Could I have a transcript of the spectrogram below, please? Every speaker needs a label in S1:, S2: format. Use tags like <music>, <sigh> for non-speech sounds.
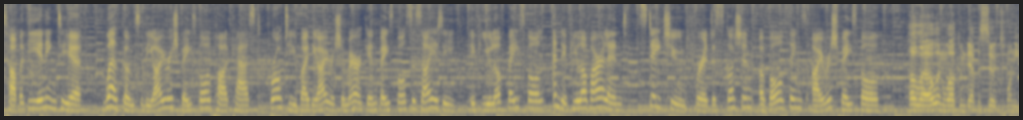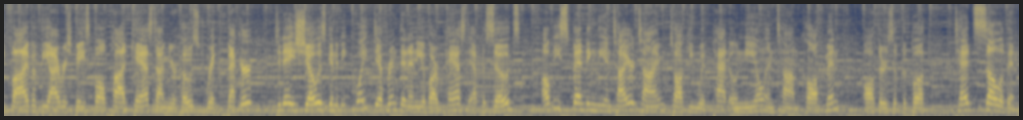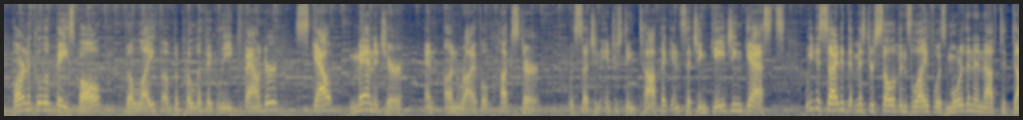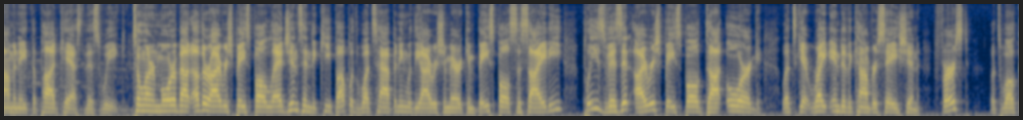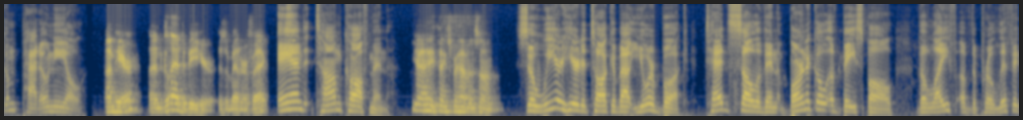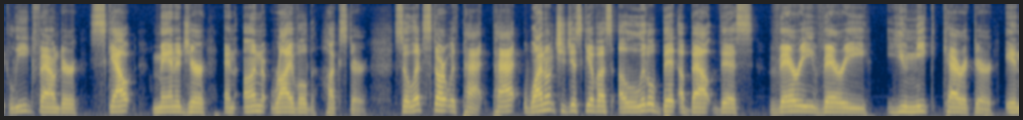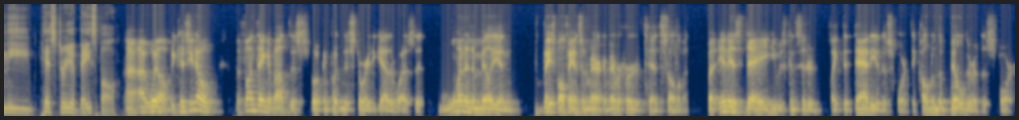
S1: Top of the inning to you. Welcome to the Irish Baseball Podcast, brought to you by the Irish American Baseball Society. If you love baseball and if you love Ireland, stay tuned for a discussion of all things Irish baseball.
S2: Hello, and welcome to episode 25 of the Irish Baseball Podcast. I'm your host, Rick Becker. Today's show is going to be quite different than any of our past episodes. I'll be spending the entire time talking with Pat O'Neill and Tom Kaufman, authors of the book Ted Sullivan, Barnacle of Baseball The Life of the Prolific League Founder, Scout, Manager, and Unrivaled Huckster. With such an interesting topic and such engaging guests, we decided that Mr. Sullivan's life was more than enough to dominate the podcast this week. To learn more about other Irish baseball legends and to keep up with what's happening with the Irish American Baseball Society, please visit irishbaseball.org. Let's get right into the conversation. First, let's welcome Pat O'Neill.
S3: I'm here and glad to be here, as a matter of fact.
S2: And Tom Kaufman.
S4: Yeah, hey, thanks for having us on.
S2: So, we are here to talk about your book, Ted Sullivan, Barnacle of Baseball The Life of the Prolific League Founder, Scout, Manager, and Unrivaled Huckster. So let's start with Pat. Pat, why don't you just give us a little bit about this very, very unique character in the history of baseball?
S3: I, will, because, you know, the fun thing about this book and putting this story together was that one in a million baseball fans in America have ever heard of Ted Sullivan. But in his day, he was considered like the daddy of the sport. They called him the builder of the sport.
